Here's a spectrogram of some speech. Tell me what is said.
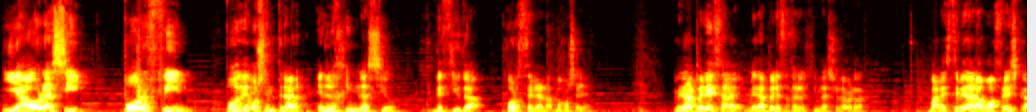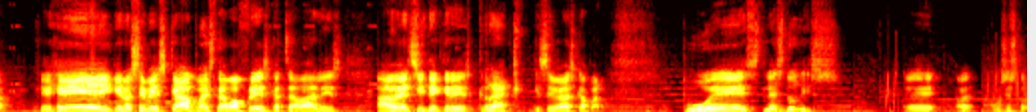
Y ahora sí, por fin, podemos entrar en el gimnasio de Ciudad Porcelana. Vamos allá. Me da pereza, ¿eh? Me da pereza hacer el gimnasio, la verdad. Vale, este me da el agua fresca. Que, hey, que no se me escapa este agua fresca, chavales. A ver si te crees, crack, que se me va a escapar. Pues, let's do this. Eh, a ver, ¿cómo es esto?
